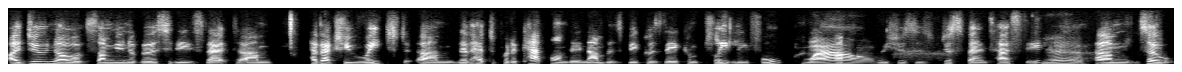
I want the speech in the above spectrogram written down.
I do know of some universities that um, have actually reached, um, they've had to put a cap on their numbers because they're completely full. Wow. Um, which is, is, just fantastic. Yeah. Um, so,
